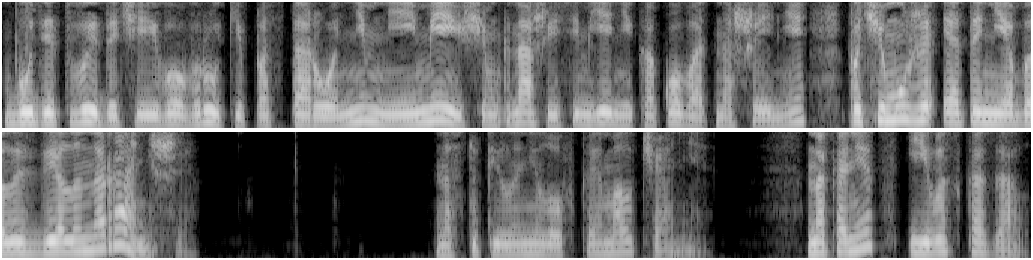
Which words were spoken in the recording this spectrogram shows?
будет выдача его в руки посторонним, не имеющим к нашей семье никакого отношения, почему же это не было сделано раньше?» Наступило неловкое молчание. Наконец Ива сказал,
